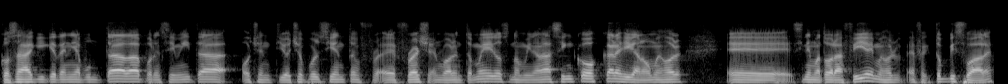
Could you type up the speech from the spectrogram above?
Cosas aquí que tenía apuntada por encimita 88% en eh, Fresh en Rotten Tomatoes, nominada a 5 Oscars y ganó mejor eh, cinematografía y mejor efectos visuales.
